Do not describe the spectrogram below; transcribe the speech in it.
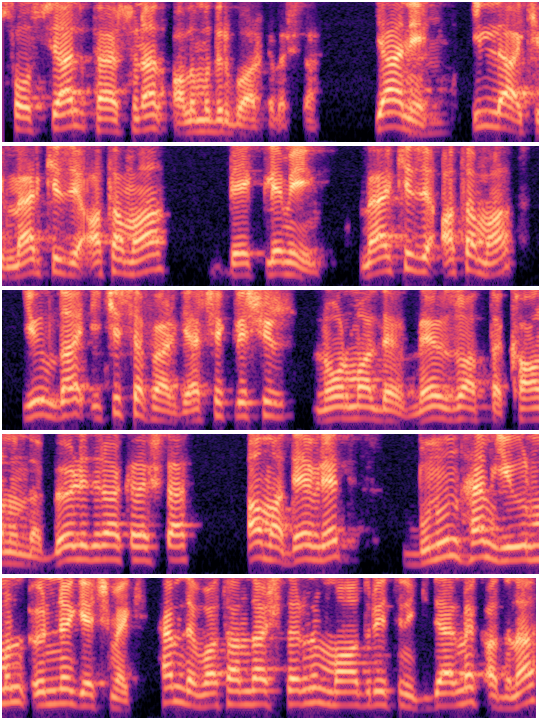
sosyal personel alımıdır bu arkadaşlar. Yani illaki merkezi atama beklemeyin. Merkezi atama yılda iki sefer gerçekleşir. Normalde mevzuatta, kanunda böyledir arkadaşlar. Ama devlet bunun hem yığılmanın önüne geçmek hem de vatandaşlarının mağduriyetini gidermek adına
